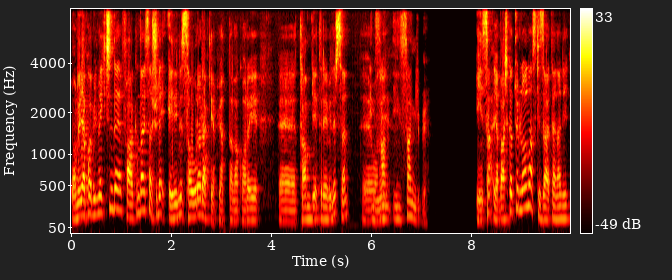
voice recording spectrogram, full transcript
onu yapabilmek için de farkındaysan şöyle elini savurarak yapıyor. Hatta bak orayı e, tam getirebilirsen e, İnsan, onu insan gibi. İnsan ya başka türlü olmaz ki zaten hani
